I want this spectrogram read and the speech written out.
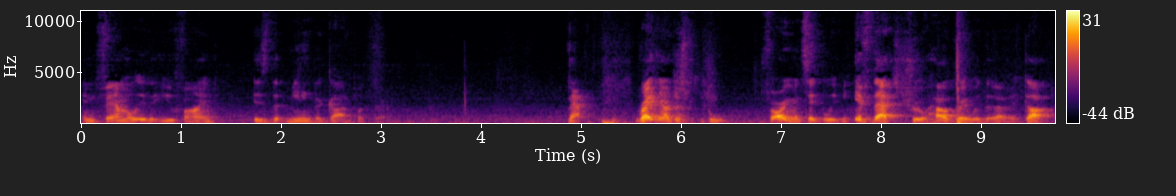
in family that you find is the meaning that God put there. Now, right now, just for argument's sake, believe me. If that's true, how great would that make God?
